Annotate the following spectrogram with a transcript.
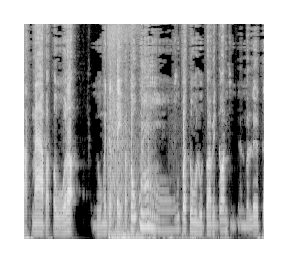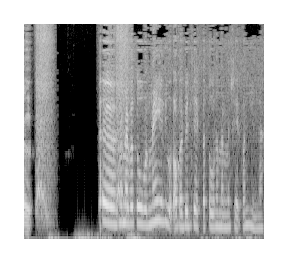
ดักหน้าประตูแล้ว ดูมันจะเตะประตูอู้หู ประตูหลุดมาเป็นก้อนหินอันเบลเลอร์เตอร์ เออทำไมประตูมันไม่หลุดออกไปเป็นเศษประตูทำไมมันเศษก้อนหินนะ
